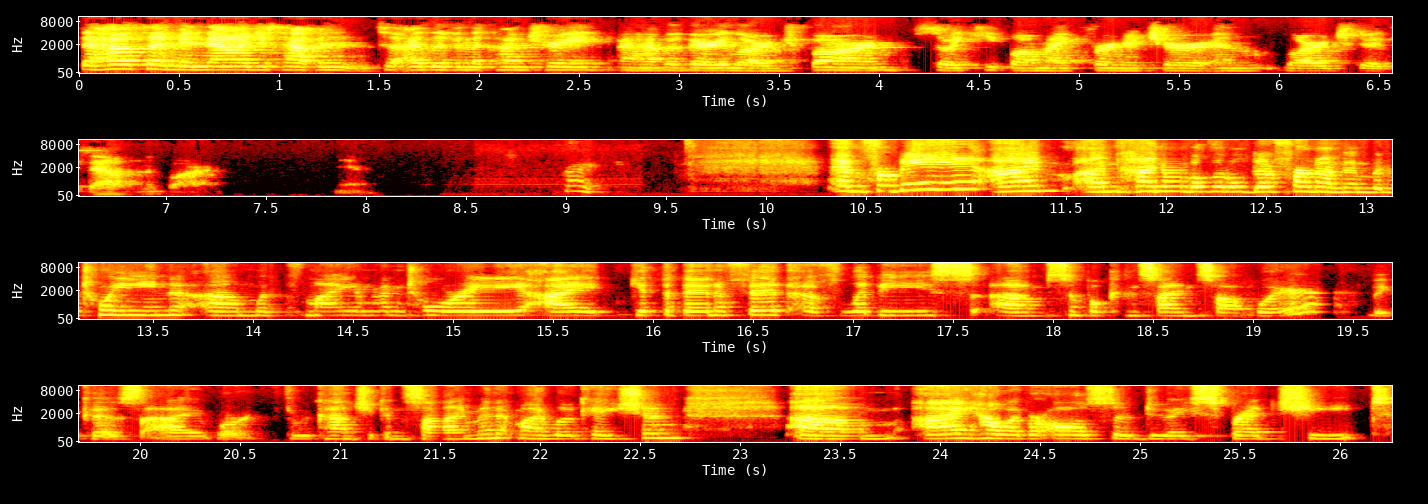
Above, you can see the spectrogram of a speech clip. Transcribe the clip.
the house I'm in now, I just happen to, I live in the country. I have a very large barn. So I keep all my furniture and large goods out in the barn. Yeah. Right and for me i'm i'm kind of a little different. I'm in between um, with my inventory. I get the benefit of libby's um, simple consign software because i work through conchi consignment at my location. Um, i however also do a spreadsheet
